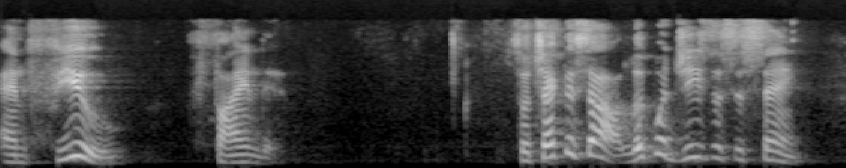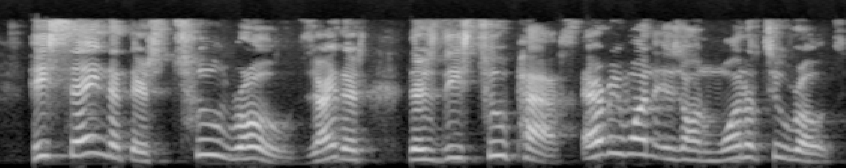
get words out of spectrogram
and few find it. So check this out. Look what Jesus is saying. He's saying that there's two roads, right? There's there's these two paths. Everyone is on one of two roads.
